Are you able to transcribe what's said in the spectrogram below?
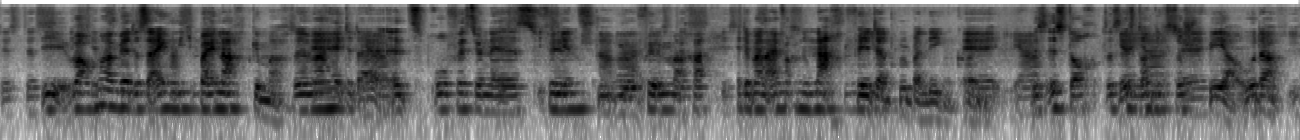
das- das ist warum haben wir das eigentlich bei Nacht gemacht? Man Äh, hätte da als professionelles ist Filmstudio, Filmmacher, das ist hätte man einfach einen Nachtfilter drüber legen können. Äh, ja. Das ist doch, das Ja, ist doch ja, nicht so äh, schwer, oder? Ich,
